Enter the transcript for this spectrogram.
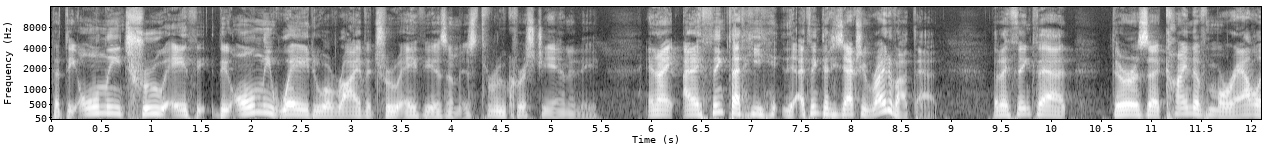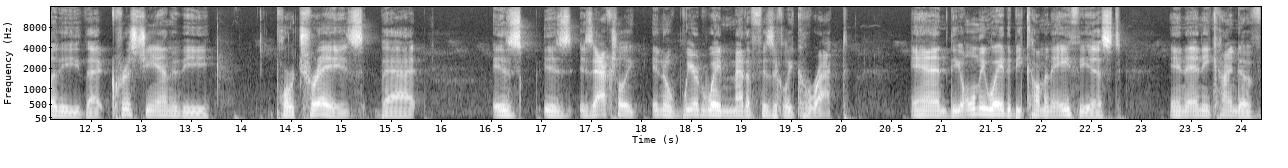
that the only true athe- the only way to arrive at true atheism is through christianity. And i i think that he i think that he's actually right about that that i think that there is a kind of morality that christianity portrays that is is is actually in a weird way metaphysically correct. And the only way to become an atheist in any kind of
